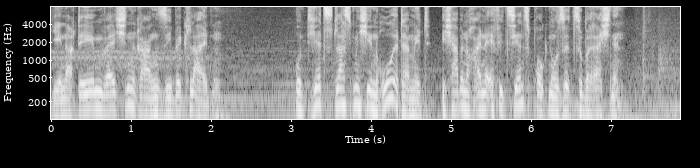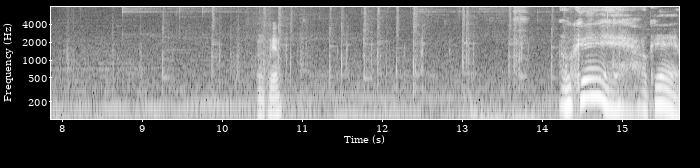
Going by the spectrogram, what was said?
je nachdem, welchen Rang sie bekleiden. Und jetzt lass mich in Ruhe damit. Ich habe noch eine Effizienzprognose zu berechnen. Okay. Okay, okay.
